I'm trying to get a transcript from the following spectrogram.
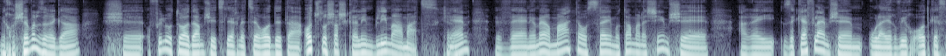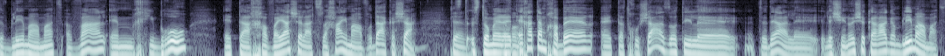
אני חושב על זה רגע, שאפילו אותו אדם שהצליח לייצר עוד את ה... עוד שלושה שקלים בלי מאמץ, כן? כן? ואני אומר, מה אתה עושה עם אותם אנשים שהרי זה כיף להם שהם אולי הרוויחו עוד כסף בלי מאמץ, אבל הם חיברו את החוויה של ההצלחה עם העבודה הקשה. כן, זאת אומרת, נכון. איך אתה מחבר את התחושה הזאת, ל, אתה יודע, לשינוי שקרה גם בלי מאמץ?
